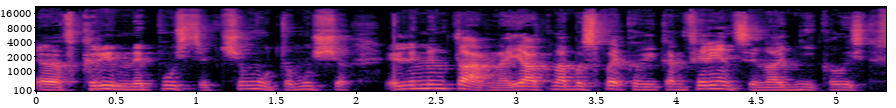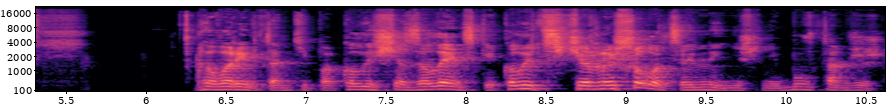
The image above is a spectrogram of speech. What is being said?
е, в Крим не пустять. Чому? Тому що елементарно, я от на безпековій конференції на одній колись говорив там, типа, коли ще Зеленський, коли Чернишов, цей нинішній, був там же ж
